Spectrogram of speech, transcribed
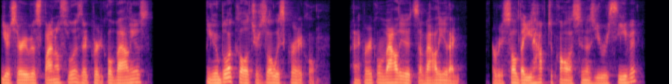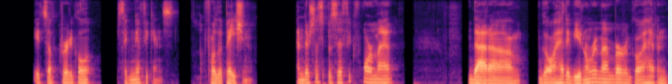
your cerebrospinal fluids, they're critical values. Your blood culture is always critical. And a critical value, it's a value that a result that you have to call as soon as you receive it. It's of critical significance for the patient. And there's a specific format that um, go ahead if you don't remember, go ahead and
